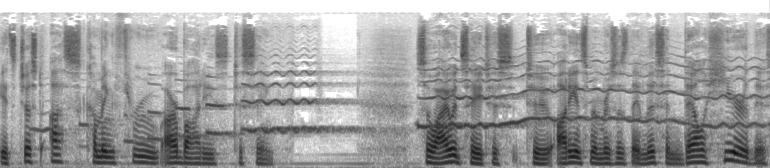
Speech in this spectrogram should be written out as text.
It's just us coming through our bodies to sing. So I would say to, to audience members as they listen, they'll hear this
